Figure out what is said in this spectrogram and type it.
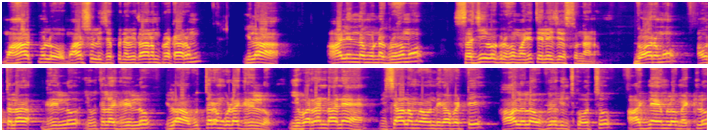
మహాత్ములు మహర్షులు చెప్పిన విధానం ప్రకారం ఇలా ఆలిందం ఉన్న గృహము సజీవ గృహం అని తెలియజేస్తున్నాను. ద్వారము అవతల గ్రిల్లు యువతల గ్రిల్లు ఇలా ఉత్తరం కూడా గ్రిల్లు. ఈ వరండానే విశాలంగా ఉంది కాబట్టి హాలులా ఉపయోగించుకోవచ్చు. ఆగ్నేయంలో మెట్లు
